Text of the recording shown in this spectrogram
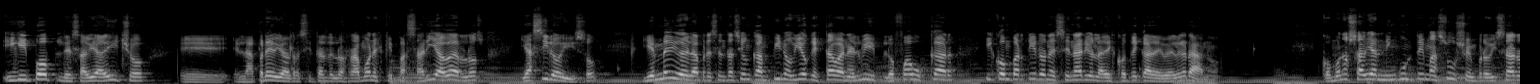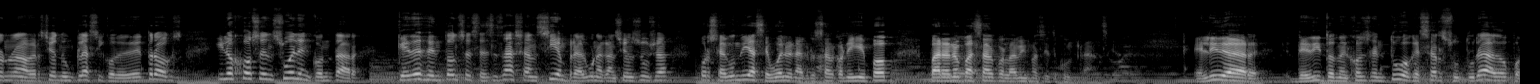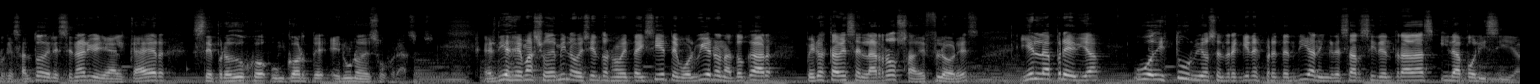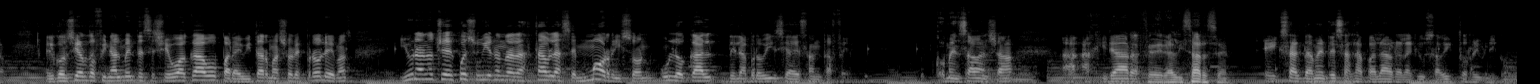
Iggy Pop les había dicho eh, en la previa al recital de los Ramones que pasaría a verlos y así lo hizo. Y en medio de la presentación Campino vio que estaba en el VIP, lo fue a buscar y compartieron escenario en la discoteca de Belgrano. Como no sabían ningún tema suyo, improvisaron una versión de un clásico de The Trogs y los Hosen suelen contar que desde entonces ensayan siempre alguna canción suya por si algún día se vuelven a cruzar con Iggy Pop para no pasar por la misma circunstancia. El líder de Dito Hosen tuvo que ser suturado porque saltó del escenario y al caer se produjo un corte en uno de sus brazos. El 10 de mayo de 1997 volvieron a tocar, pero esta vez en la Rosa de Flores, y en la previa hubo disturbios entre quienes pretendían ingresar sin entradas y la policía. El concierto finalmente se llevó a cabo para evitar mayores problemas y una noche después subieron a las tablas en Morrison, un local de la provincia de Santa Fe. Comenzaban ya a, a girar A federalizarse. Exactamente, esa es la palabra la que usa Víctor Ribnico.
